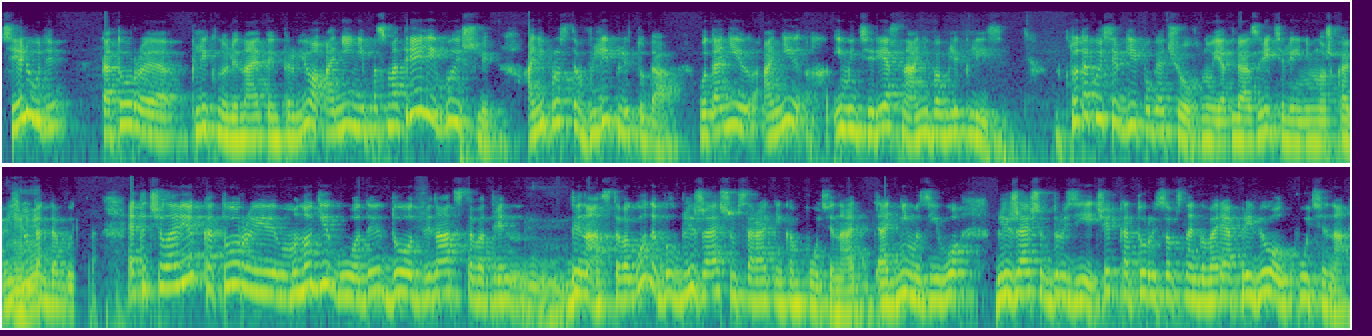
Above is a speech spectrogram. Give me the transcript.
все люди, которые кликнули на это интервью, они не посмотрели и вышли, они просто влипли туда. Вот они, они, им интересно, они вовлеклись. Кто такой Сергей Пугачев? Ну, я для зрителей немножко объясню угу. тогда быстро. Это человек, который многие годы, до 12, 12 года, был ближайшим соратником Путина, одним из его ближайших друзей. Человек, который, собственно говоря, привел Путина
